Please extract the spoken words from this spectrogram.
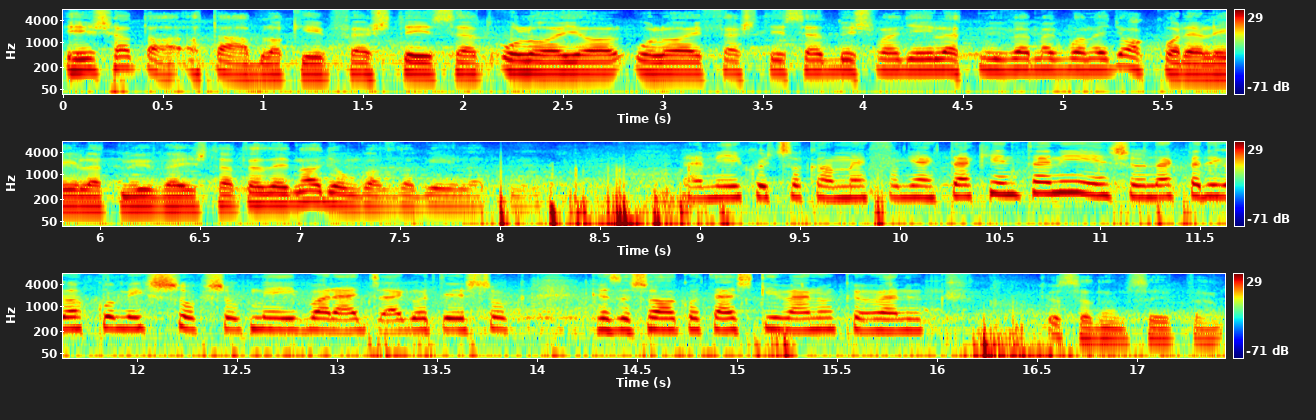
és hát a táblaképfestészet, olajjal, olajfestészetben is van egy életműve, meg van egy akvarel életműve is, tehát ez egy nagyon gazdag életmű. Reméljük, hogy sokan meg fogják tekinteni, és önnek pedig akkor még sok-sok mély barátságot és sok közös alkotást kívánok velük. Köszönöm szépen.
